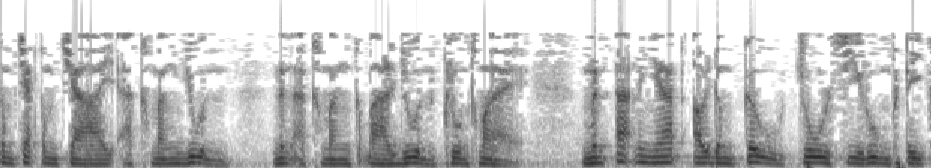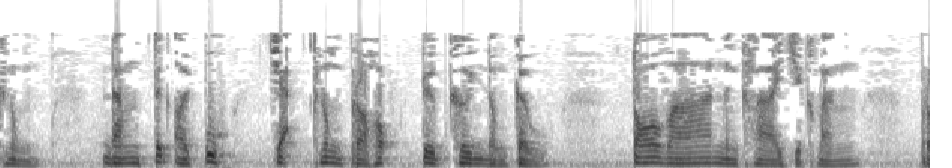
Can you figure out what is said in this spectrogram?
កំចាត់កំចាយអាខ្មាំងយួននិងអាខ្មាំងក្បាលយួនខ្លួនខ្មែរមិនអនុញ្ញាតឲ្យដង្កូវចូលស៊ីរួមផ្ទៃក្នុងដាំទឹកឲ្យពុះចាក់ក្នុងប្រហុក ទើបឃើញដង្កូវតវ៉ានឹងคลายជាខ្មាំងប្រ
